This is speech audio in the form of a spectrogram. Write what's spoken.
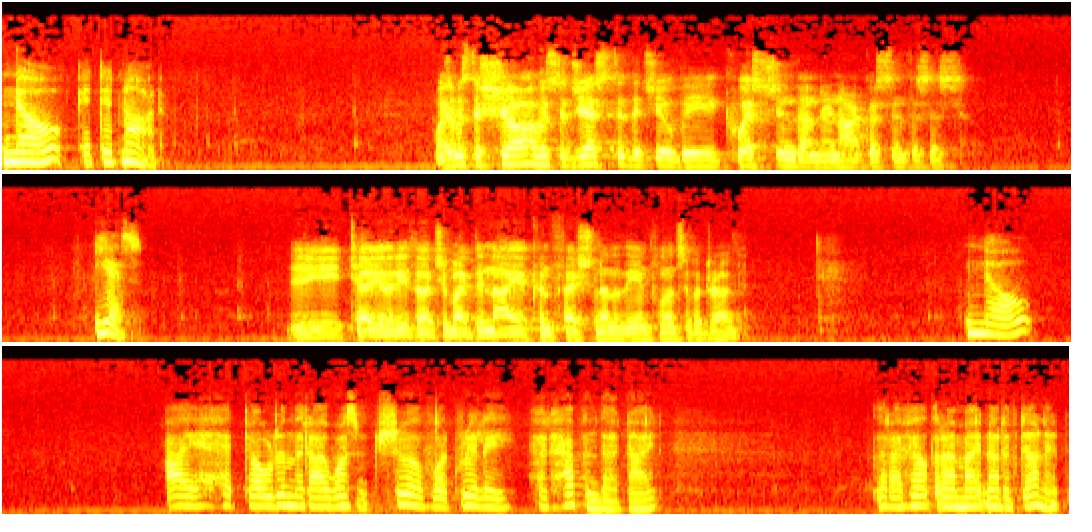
No, it did not. Was it Mr. Shawe who suggested that you be questioned under narcosynthesis? Yes. Did he tell you that he thought you might deny a confession under the influence of a drug? No. I had told him that I wasn't sure of what really had happened that night. That I felt that I might not have done it.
